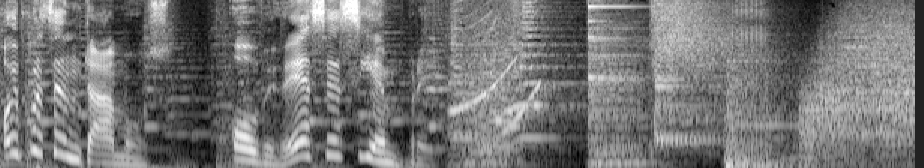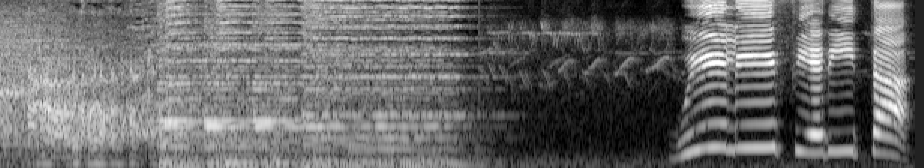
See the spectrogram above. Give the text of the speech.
Hoy presentamos Obedece siempre. Willy, Fierita,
